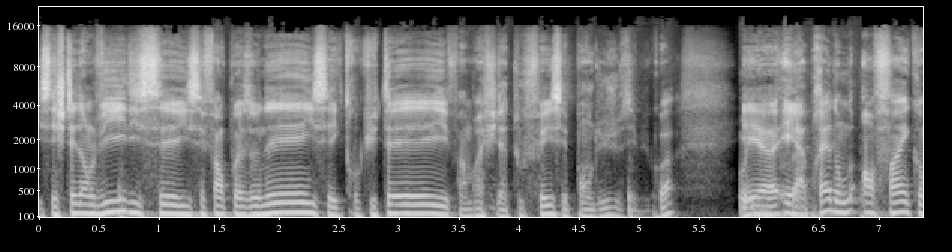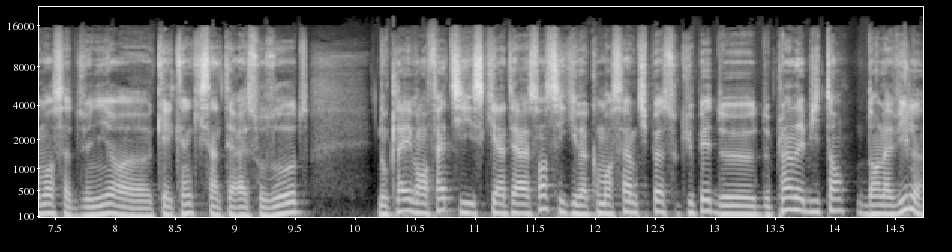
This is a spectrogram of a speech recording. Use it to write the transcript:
il s'est jeté dans le vide, il s'est il s'est fait empoisonner, il s'est électrocuté. Enfin bref, il a tout fait, il s'est pendu, je sais plus quoi. Oui, et, euh, et après, donc enfin, il commence à devenir euh, quelqu'un qui s'intéresse aux autres. Donc là, il va en fait, il- ce qui est intéressant, c'est qu'il va commencer un petit peu à s'occuper de, de plein d'habitants dans la ville.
